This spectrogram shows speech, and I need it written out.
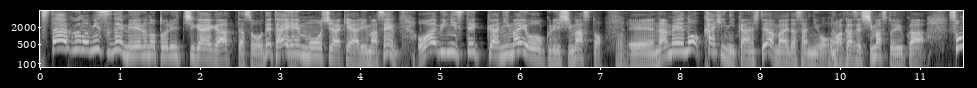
スタッフのミスでメールの取り違いがあったそうで大変申し訳ありません。お詫びにステッカー2枚お送りしますと、えーなめの可否に関しては前田さんにお任せしますというかそも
